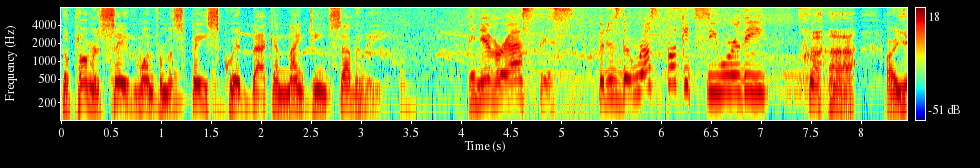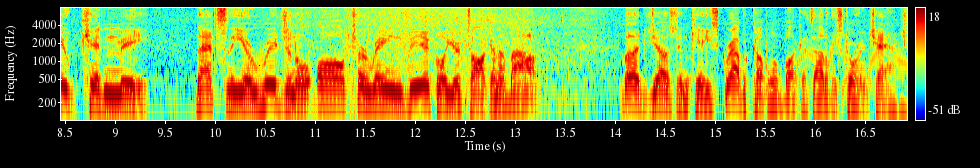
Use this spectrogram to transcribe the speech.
The plumbers saved one from a space squid back in 1970. I never asked this, but is the rust bucket seaworthy? Are you kidding me? That's the original all-terrain vehicle you're talking about. But just in case, grab a couple of buckets out of the storage hatch.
